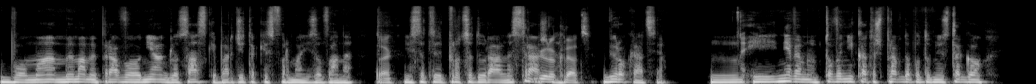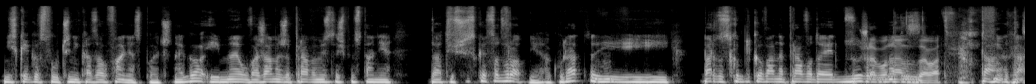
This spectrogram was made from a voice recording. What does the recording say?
bo ma, my mamy prawo nie anglosaskie, bardziej takie sformalizowane. Tak. Niestety proceduralne, straszne. Biurokracja. Biurokracja. Mm, I nie wiem, to wynika też prawdopodobnie z tego niskiego współczynnika zaufania społecznego i my uważamy, że prawem jesteśmy w stanie załatwić wszystko, jest odwrotnie akurat mm. i, bardzo skomplikowane prawo daje dużo... Prawo nas załatwia. Tak, tak.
